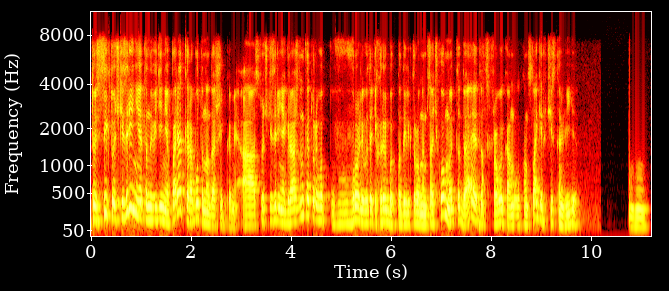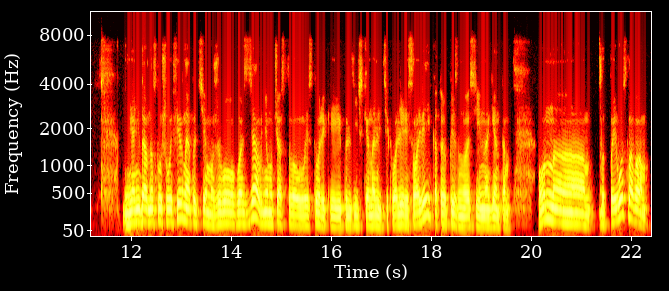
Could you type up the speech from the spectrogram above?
то есть с их точки зрения это наведение порядка, работа над ошибками. А с точки зрения граждан, которые вот в роли вот этих рыбок под электронным сачком, это да, это цифровой концлагерь в чистом виде. Угу. Я недавно слушал эфир на эту тему «Живого гвоздя». В нем участвовал историк и политический аналитик Валерий Соловей, который признан в России агентом. Он, а, вот по его словам,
